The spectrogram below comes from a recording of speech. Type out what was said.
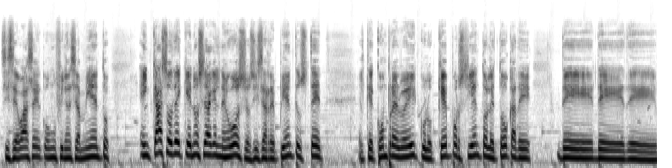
si se va a hacer con un financiamiento. En caso de que no se haga el negocio, si se arrepiente usted, el que compra el vehículo, qué por ciento le toca de, de, de,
